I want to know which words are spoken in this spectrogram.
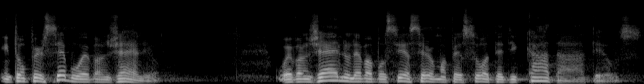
Então perceba o Evangelho. O Evangelho leva você a ser uma pessoa dedicada a Deus.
